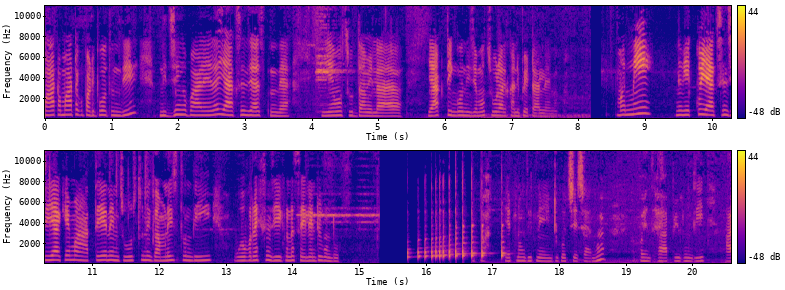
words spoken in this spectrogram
మాట మాటకు పడిపోతుంది? నిజంగా బాగా యాక్షన్ చేస్తుందా? ఏమో చూద్దాం ఇలా. యాక్టింగ్ నిజమో చూడాలి కనిపెట్టాలి నేను. మమ్మీ నువ్వు ఎక్కువ యాక్షన్ చేయకే మా అత్తయ్య నేను చూస్తుంది గమనిస్తుంది. ఓవర్ యాక్షన్ చేయకుండా సైలెంట్గా ఉండు. అబ్బా, ఎట్లా నేను ఇంటికి వచ్చేసాను. అబ్బా హ్యాపీగా ఉంది. ఆ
